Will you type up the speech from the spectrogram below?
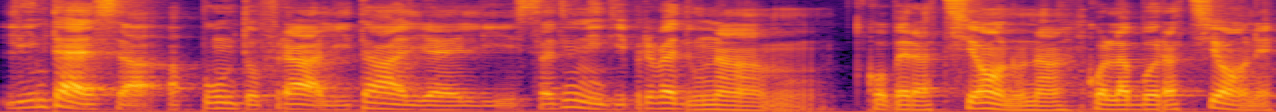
L'intesa appunto fra l'Italia e gli Stati Uniti prevede una mm, cooperazione, una collaborazione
